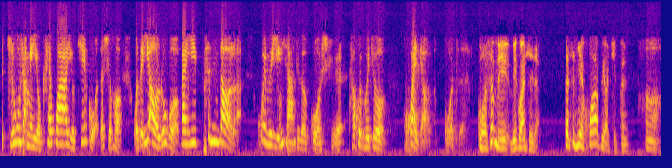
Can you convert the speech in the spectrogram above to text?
呃植物上面有开花、有结果的时候，我的药如果万一喷到了，会不会影响这个果实？它会不会就坏掉了果子？果实没没关系的，但是你花不要去喷。哦，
